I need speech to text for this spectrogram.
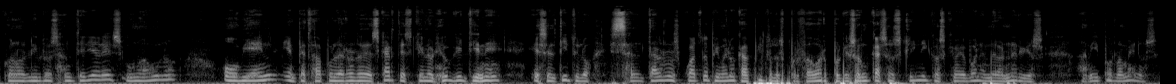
con los libros anteriores, uno a uno, o bien empezar por el error de Descartes, que lo único que tiene es el título. Saltar los cuatro primeros capítulos, por favor, porque son casos clínicos que me ponen de los nervios. A mí, por lo menos.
